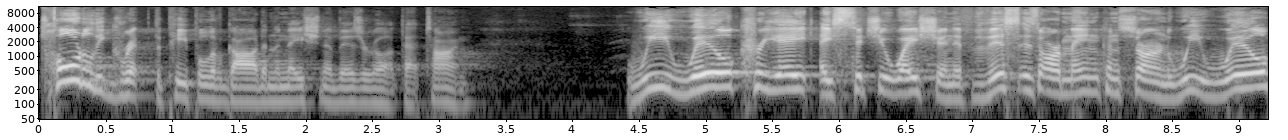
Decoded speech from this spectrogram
totally gripped the people of God and the nation of Israel at that time. We will create a situation, if this is our main concern, we will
